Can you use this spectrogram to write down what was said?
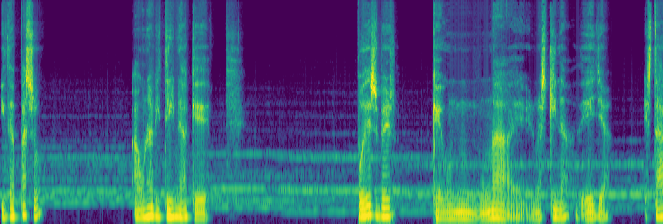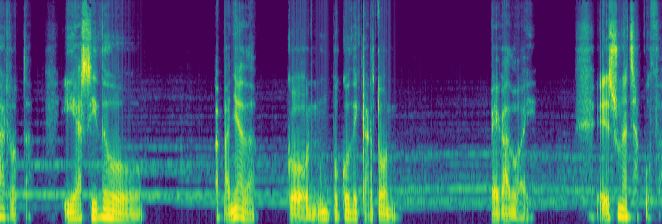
y da paso a una vitrina que puedes ver que una, en una esquina de ella está rota y ha sido apañada con un poco de cartón pegado ahí. Es una chapuza.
